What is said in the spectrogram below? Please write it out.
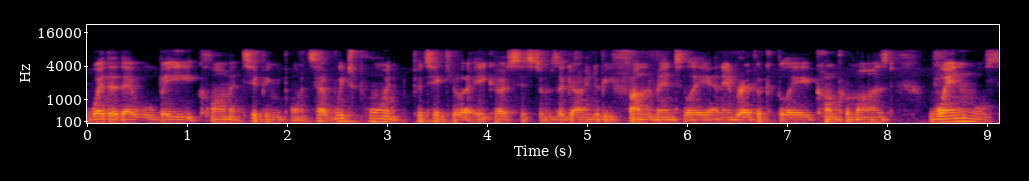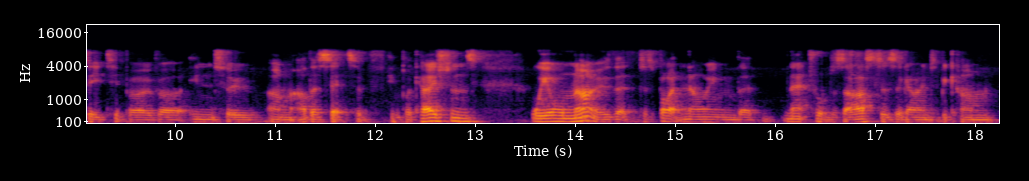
whether there will be climate tipping points, at which point particular ecosystems are going to be fundamentally and irrevocably compromised, when we'll see tip over into um, other sets of implications. We all know that despite knowing that natural disasters are going to become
